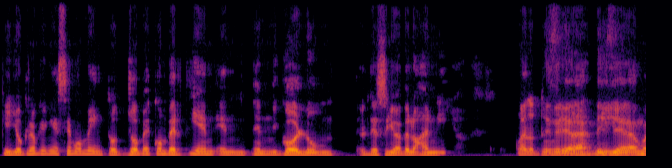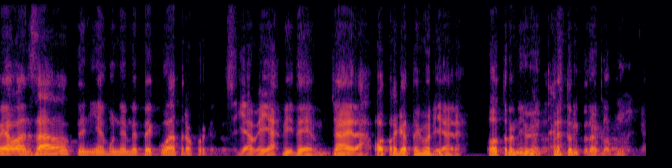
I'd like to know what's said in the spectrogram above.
que yo creo que en ese momento yo me convertí en, en, en Gollum, el de Señor de los Anillos. Cuando tuve si eras, y si eras muy avanzado, tenías un MP4 porque entonces ya veías video, ya eras otra categoría, era otro nivel, otra estructura económica.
